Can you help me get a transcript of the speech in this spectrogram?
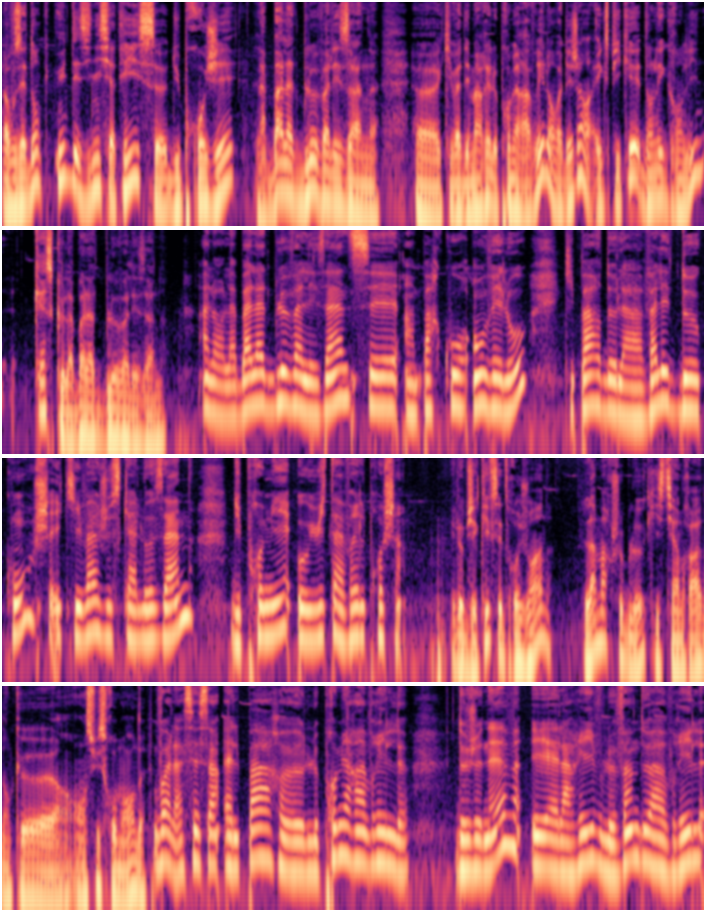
Alors vous êtes donc une des initiatrices du projet La balade bleue valaisanne, euh, qui va démarrer le 1er avril. On va déjà expliquer dans les grandes lignes qu'est-ce que la balade bleue valaisanne. Alors la balade bleue valaisanne, c'est un parcours en vélo qui part de la vallée de Conches et qui va jusqu'à Lausanne du 1er au 8 avril prochain. Et l'objectif, c'est de rejoindre la marche bleue qui se tiendra donc euh, en Suisse romande. Voilà, c'est ça. Elle part euh, le 1er avril de Genève et elle arrive le 22 avril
